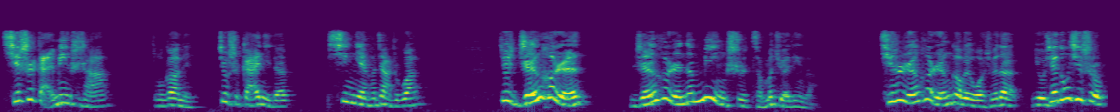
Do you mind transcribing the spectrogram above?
其实改命是啥？我告诉你，就是改你的信念和价值观。就人和人，人和人的命是怎么决定的？其实人和人，各位，我觉得有些东西是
